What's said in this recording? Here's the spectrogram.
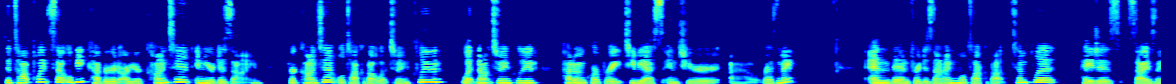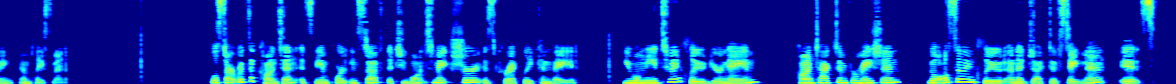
The top points that will be covered are your content and your design. For content, we'll talk about what to include, what not to include, how to incorporate TBS into your uh, resume. And then for design, we'll talk about template, pages, sizing, and placement. We'll start with the content. It's the important stuff that you want to make sure is correctly conveyed. You will need to include your name, contact information. You'll also include an objective statement. It's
